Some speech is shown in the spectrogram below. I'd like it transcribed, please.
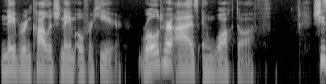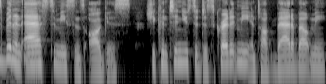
neighboring college name over here. Rolled her eyes and walked off. She's been an ass to me since August. She continues to discredit me and talk bad about me.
